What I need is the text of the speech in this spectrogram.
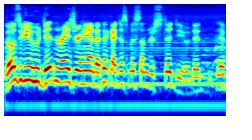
Those of you who didn't raise your hand, I think I just misunderstood you. Did if,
